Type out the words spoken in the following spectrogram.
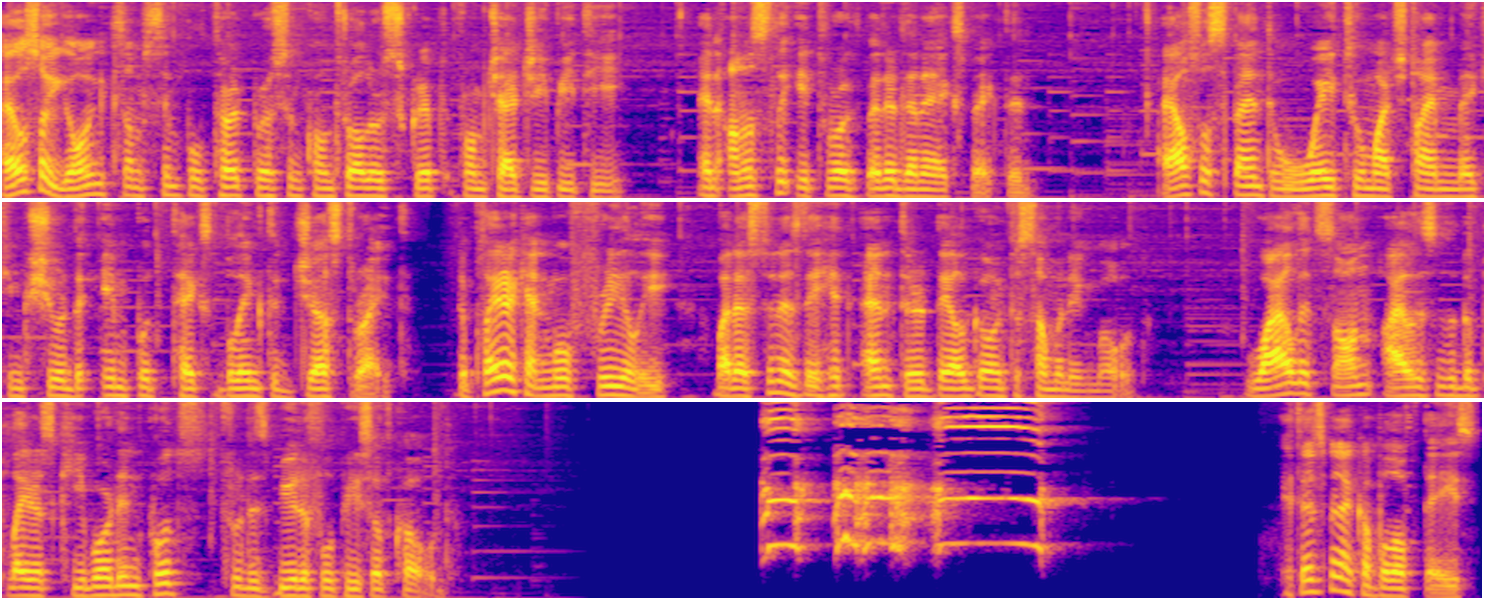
I also yoinked some simple third-person controller script from ChatGPT, and honestly it worked better than I expected. I also spent way too much time making sure the input text blinked just right. The player can move freely, but as soon as they hit enter, they'll go into summoning mode. While it's on, I listen to the player's keyboard inputs through this beautiful piece of code. It has been a couple of days,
